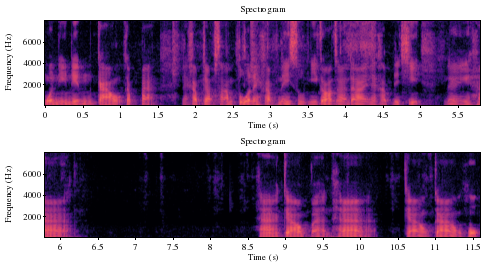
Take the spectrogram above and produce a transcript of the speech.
งวดนี้เน้น 9 กับ8นะครับจับ 3 ตัวนะครับในสูตรนี้ก็จะได้นะครับในที่ใน 5 5 9 8 5 9 9 6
